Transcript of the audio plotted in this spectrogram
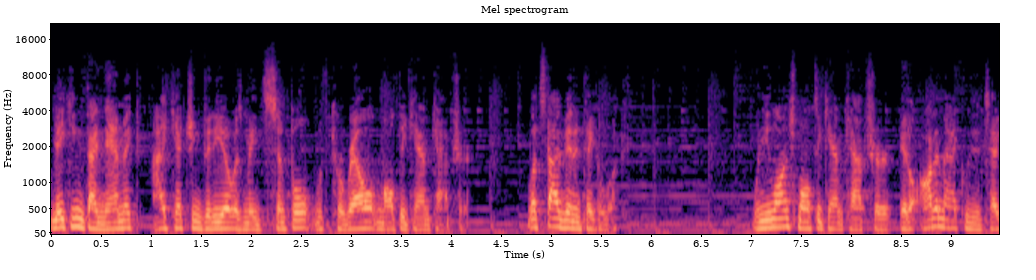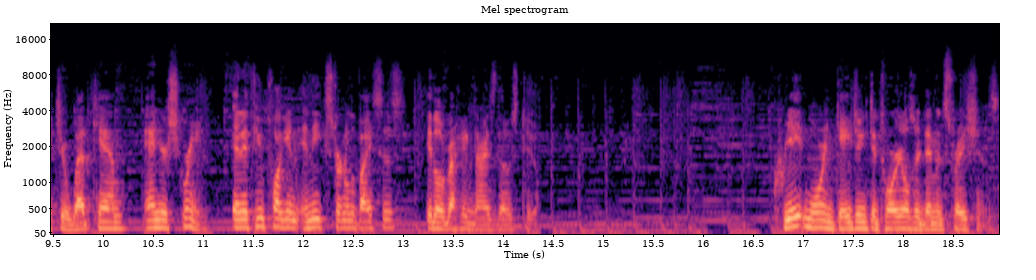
Making dynamic, eye-catching video is made simple with Corel Multicam Capture. Let's dive in and take a look. When you launch Multicam Capture, it'll automatically detect your webcam and your screen. And if you plug in any external devices, it'll recognize those too. Create more engaging tutorials or demonstrations.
